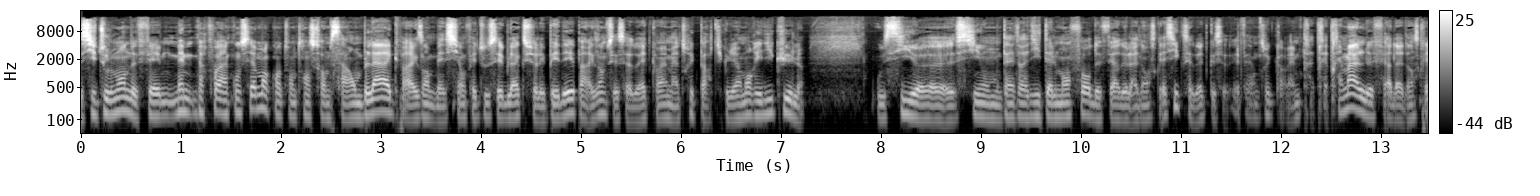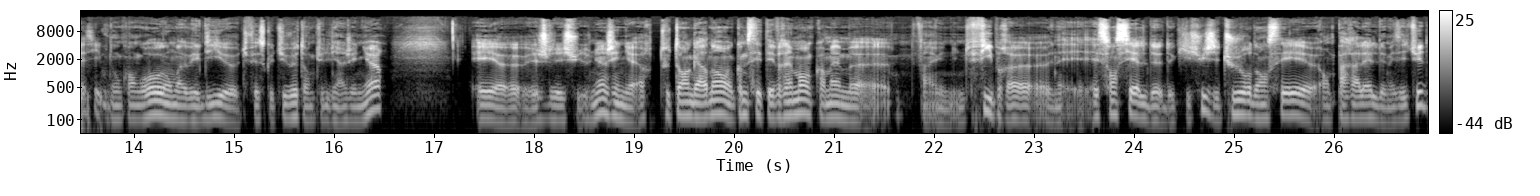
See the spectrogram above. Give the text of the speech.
Si tout le monde fait, même parfois inconsciemment, quand on transforme ça en blague, par exemple, mais si on fait tous ces blagues sur les PD, par exemple, ça doit être quand même un truc particulièrement ridicule ou si, euh, si on t'interdit tellement fort de faire de la danse classique, ça doit être que ça doit être un truc quand même très très très mal de faire de la danse classique. Donc en gros, on m'avait dit euh, tu fais ce que tu veux tant que tu deviens ingénieur. Et euh, je, suis devenu ingénieur, tout en gardant, comme c'était vraiment quand même enfin une, fibre essentielle de, qui je suis, j'ai toujours dansé en parallèle de mes études.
